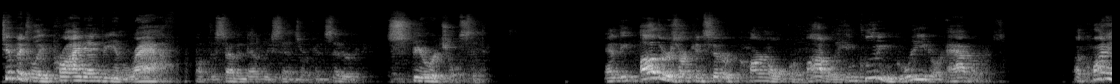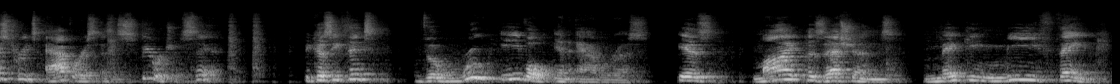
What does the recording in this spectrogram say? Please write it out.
Typically, pride, envy, and wrath of the seven deadly sins are considered spiritual sins. And the others are considered carnal or bodily, including greed or avarice. Aquinas treats avarice as a spiritual sin because he thinks the root evil in avarice is my possessions making me think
